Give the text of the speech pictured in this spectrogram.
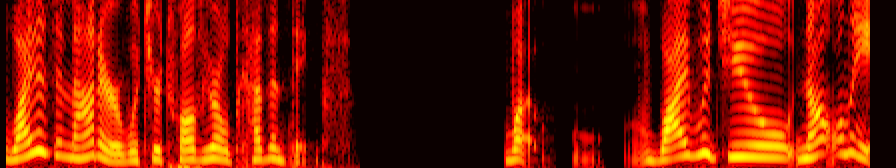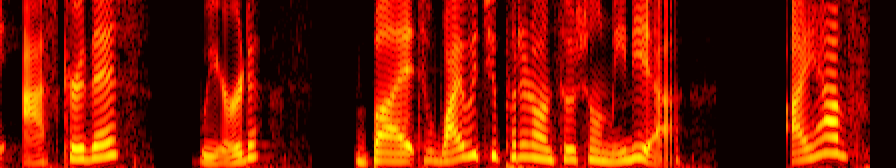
why does it matter what your 12 year old cousin thinks? What, why would you not only ask her this, weird, but why would you put it on social media? I have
